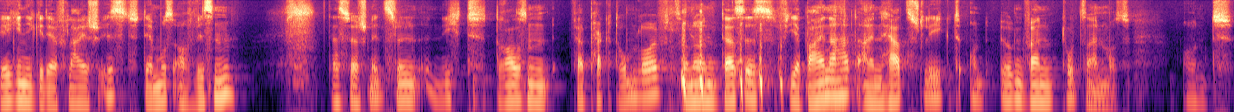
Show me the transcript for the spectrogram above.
derjenige, der Fleisch isst, der muss auch wissen, dass der Schnitzel nicht draußen verpackt rumläuft, sondern dass es vier Beine hat, ein Herz schlägt und irgendwann tot sein muss. Und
